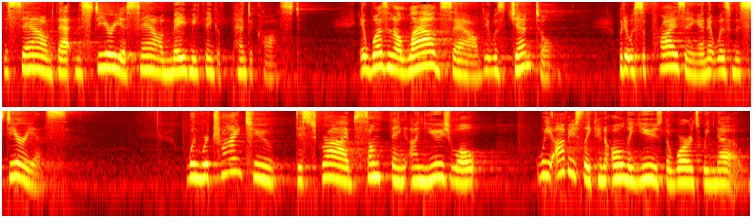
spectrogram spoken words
The sound, that mysterious sound, made me think of Pentecost. It wasn't a loud sound, it was gentle but it was surprising and it was mysterious. When we're trying to describe something unusual, we obviously can only use the words we know.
